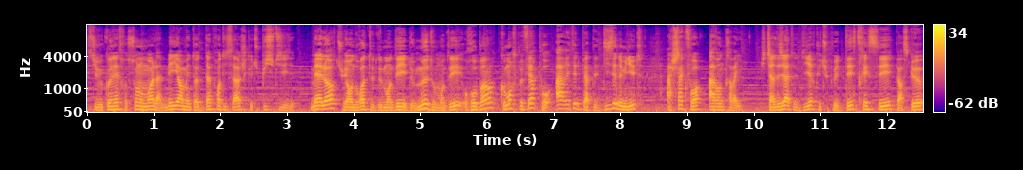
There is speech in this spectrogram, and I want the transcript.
si tu veux connaître selon moi la meilleure méthode d'apprentissage que tu puisses utiliser. Mais alors, tu es en droit de te demander et de me demander, Robin, comment je peux faire pour arrêter de perdre des dizaines de minutes à chaque fois avant de travailler? Je tiens déjà à te dire que tu peux déstresser parce que,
